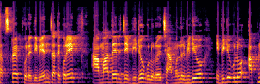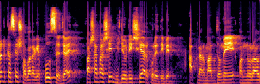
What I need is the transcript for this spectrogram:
সাবস্ক্রাইব করে দিবেন যাতে করে আমাদের যে ভিডিওগুলো রয়েছে, আমলের ভিডিও, এই ভিডিওগুলো আপনার কাছে সবার আগে পৌঁছে যায়। পাশাপাশি ভিডিওটি শেয়ার করে দিবেন। আপনার মাধ্যমে অন্যরাও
